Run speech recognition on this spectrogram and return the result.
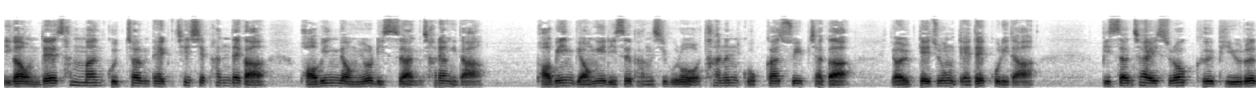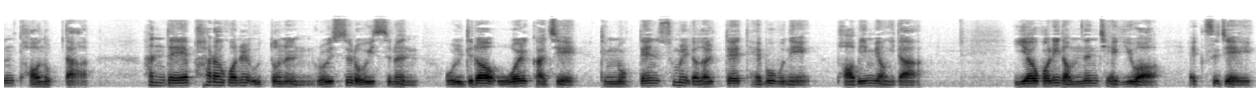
이 가운데 39,171대가 법인 명의로 리스한 차량이다. 법인 명의 리스 방식으로 타는 고가 수입차가 10대 중 4대 꼴이다. 비싼 차일수록 그 비율은 더 높다. 한 대에 8억 원을 웃도는 롤스로이스는 올 들어 5월까지 등록된 28대 대부분이 법인명의다. 2억 원이 넘는 재규어 XJ,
